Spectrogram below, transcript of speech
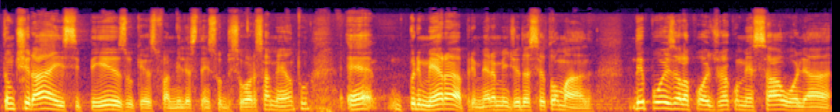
Então, tirar esse peso que as famílias têm sobre o seu orçamento é a primeira, a primeira medida a ser tomada. Depois, ela pode já começar a olhar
